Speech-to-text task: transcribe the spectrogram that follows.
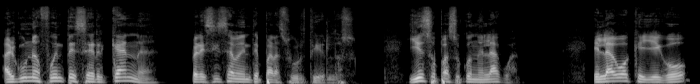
alguna fuente cercana precisamente para surtirlos. Y eso pasó con el agua. El agua que llegó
